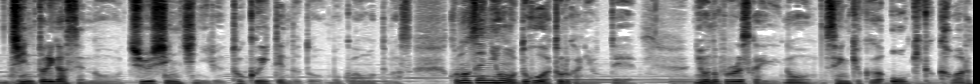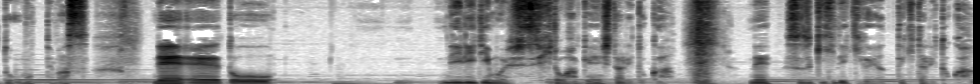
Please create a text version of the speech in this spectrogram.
陣取り合戦の中心地にいる得意点だと僕は思ってます。この全日本をどこが取るかによって日本のプロレス界の選曲が大きく変わると思ってます。で、えっ、ー、と、DDT も人を派遣したりとか、ね、鈴木秀樹がやってきたりとか、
